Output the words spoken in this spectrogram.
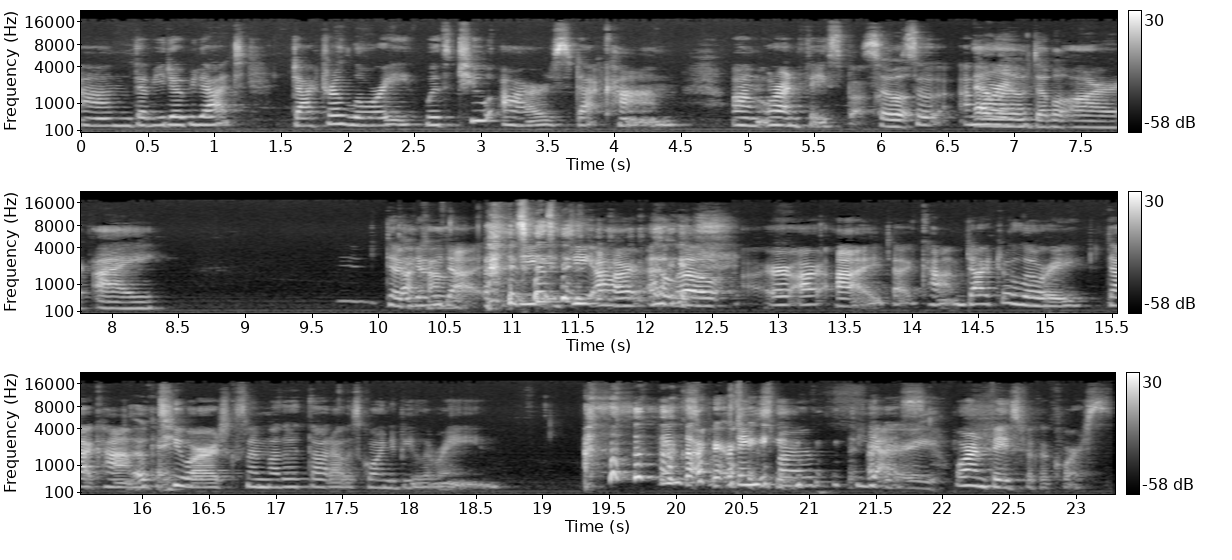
um, www.drlorri with two R's dot com, um, or on Facebook. So, so L O R I www.drlorri.com, drlorri.com, okay. two R's, because my mother thought I was going to be Lorraine. Thanks, right. thanks Barb. Yes. Right. Or on Facebook, of course.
